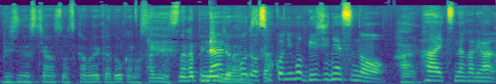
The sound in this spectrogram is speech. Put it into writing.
ビジネスチャンスをつかめるかどうかの差にもつながってくるんじゃないですか。そこにもビジネスの、はい、はい、つながりが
